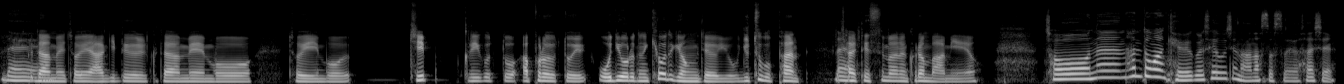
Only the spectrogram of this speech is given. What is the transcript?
네. 그다음에 저희 아기들 그다음에 뭐 저희 뭐 집 그리고 또 앞으로 또 오디오로 듣는 키워드 경제 요 유튜브판 네. 잘 됐으면 그런 마음이에요. 저는 한동안 계획을 세우진 않았었어요, 사실.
